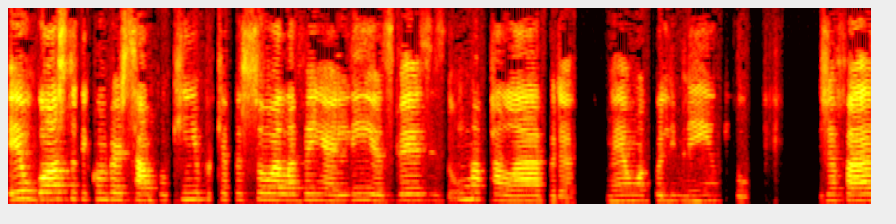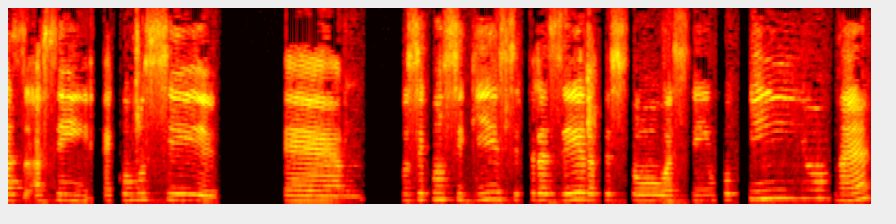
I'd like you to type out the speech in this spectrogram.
eu gosto de conversar um pouquinho, porque a pessoa ela vem ali, às vezes, uma palavra, né, um acolhimento, já faz assim, é como se é, você conseguisse trazer a pessoa assim um pouquinho, né,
